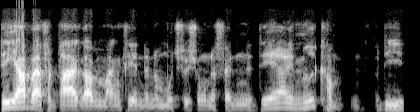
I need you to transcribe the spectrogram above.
det jeg i hvert fald plejer at gøre med mange klienter, når motivationen er faldende, det er at imødekomme den, fordi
